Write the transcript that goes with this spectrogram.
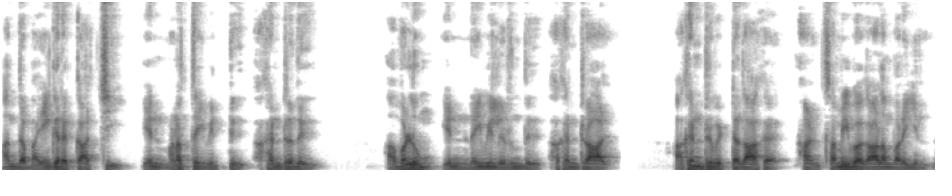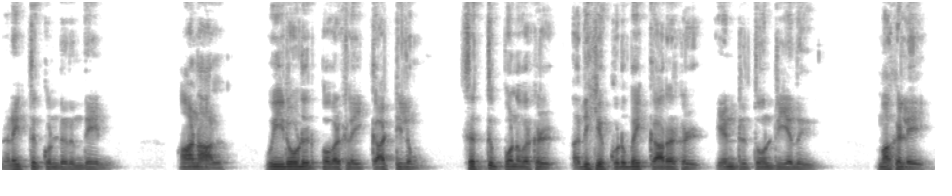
அந்த பயங்கர காட்சி என் மனத்தை விட்டு அகன்றது. அவளும் என் நினைவிலிருந்து அகன்றாள். அகன்று விட்டதாக நான் சமீப காலம் வரையில் நினைத்து கொண்டிருந்தேன். ஆனால் உயிரோடு இருப்பவர்களைக் காட்டிலும் செத்துப்போனவர்கள் அதிக கொடுமைக்காரர்கள் என்று தோன்றியது. மகளே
